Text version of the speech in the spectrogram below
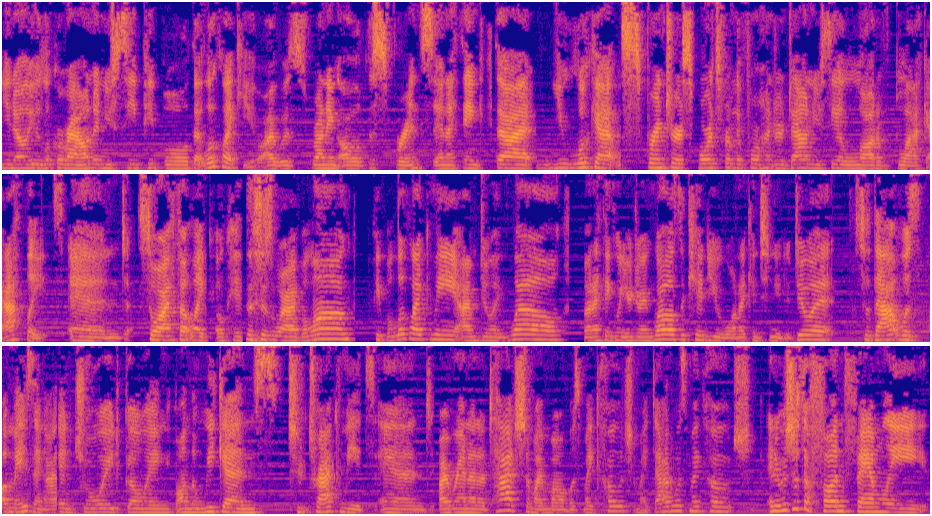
You know, you look around and you see people that look like you. I was running all of the sprints. And I think that you look at sprinter sports from the 400 down, you see a lot of black athletes. And so I felt like, okay, this is where I belong people look like me, I'm doing well. But I think when you're doing well as a kid, you want to continue to do it. So that was amazing. I enjoyed going on the weekends to track meets and I ran unattached. So my mom was my coach and my dad was my coach. And it was just a fun family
